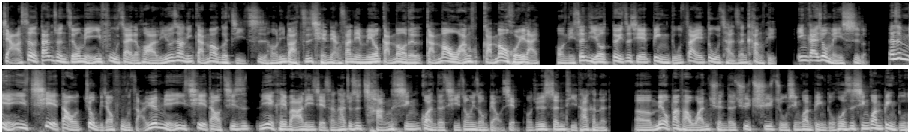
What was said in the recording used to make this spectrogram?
假设单纯只有免疫负债的话，理论上你感冒个几次哦，你把之前两三年没有感冒的感冒完，感冒回来哦，你身体又对这些病毒再度产生抗体，应该就没事了。但是免疫窃盗就比较复杂，因为免疫窃盗其实你也可以把它理解成它就是长新冠的其中一种表现哦，就是身体它可能。呃，没有办法完全的去驱逐新冠病毒，或者是新冠病毒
